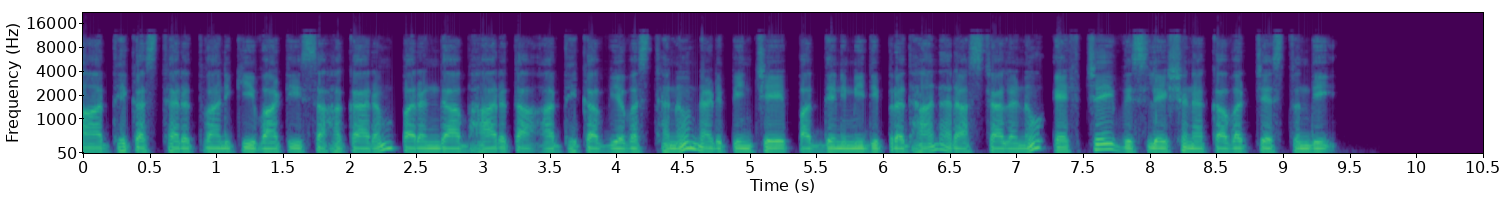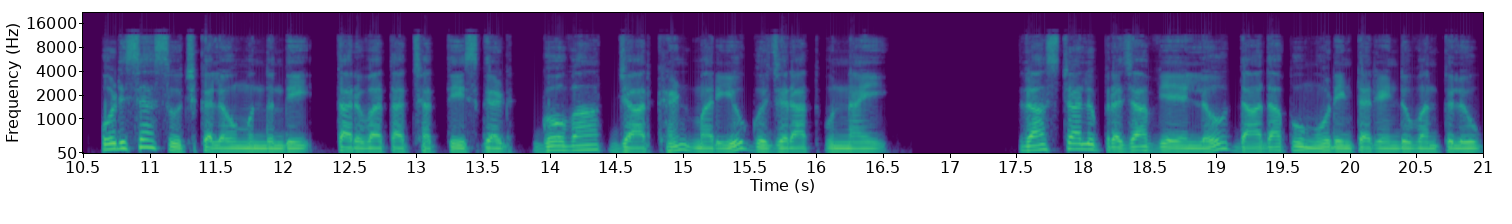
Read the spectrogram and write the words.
ఆర్థిక స్థిరత్వానికి వాటి సహకారం పరంగా భారత ఆర్థిక వ్యవస్థను నడిపించే పద్దెనిమిది ప్రధాన రాష్ట్రాలను ఎఫ్జే విశ్లేషణ కవర్ చేస్తుంది. ఒడిశా సూచికలో ముందుంది. తరువాత ఛత్తీస్గఢ్ గోవా జార్ఖండ్ మరియు గుజరాత్ ఉన్నాయి. రాష్ట్రాలు ప్రజా వ్యయంలో దాదాపు మూడింట రెండు వంతులు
